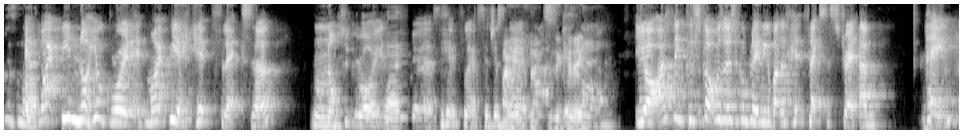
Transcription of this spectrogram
Isn't It it? might be not your groin. It might be a hip flexor, Mm. not a groin. Okay. Yeah, it's a hip flexor just My there. hip flexors are killing. Yeah, I think because Scott was also complaining about his hip flexor stre- um, pain.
